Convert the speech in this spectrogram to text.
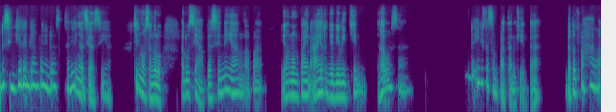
Ada singkirin diampuni dosa. Jadi nggak sia-sia. Jadi nggak usah ngeluh. Aduh siapa sih ini yang apa yang numpain air jadi licin? Nggak usah. Ini kesempatan kita dapat pahala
